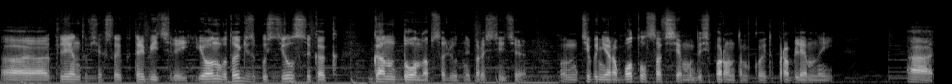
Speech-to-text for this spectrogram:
э, клиентов, всех своих потребителей. И он в итоге запустился как гандон абсолютный, простите. Он типа не работал совсем, и до сих пор он там какой-то проблемный. А,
